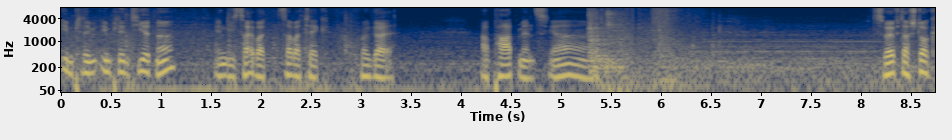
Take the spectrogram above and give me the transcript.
implementiert, ne? In die Cyber Cybertech. Voll geil. Apartments, ja. Zwölfter Stock.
